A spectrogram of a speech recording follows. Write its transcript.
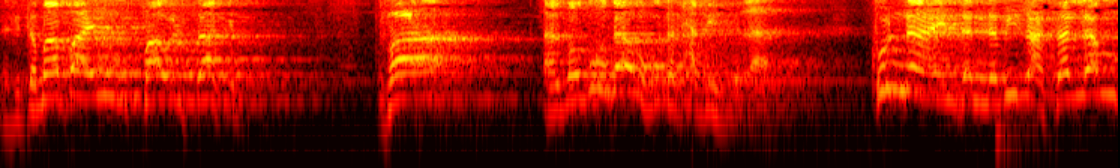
لكن انت ما فاهم طاول ساكت فالموضوع ده وهو الحديث الآن. كنا عند النبي صلى الله عليه وسلم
